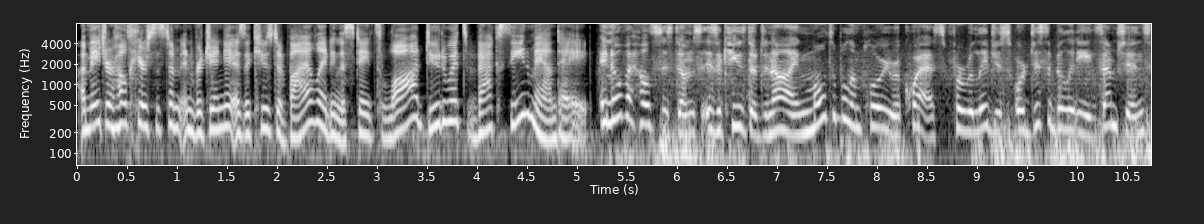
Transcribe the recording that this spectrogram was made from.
A major healthcare system in Virginia is accused of violating the state's law due to its vaccine mandate. Inova Health Systems is accused of denying multiple employee requests for religious or disability exemptions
